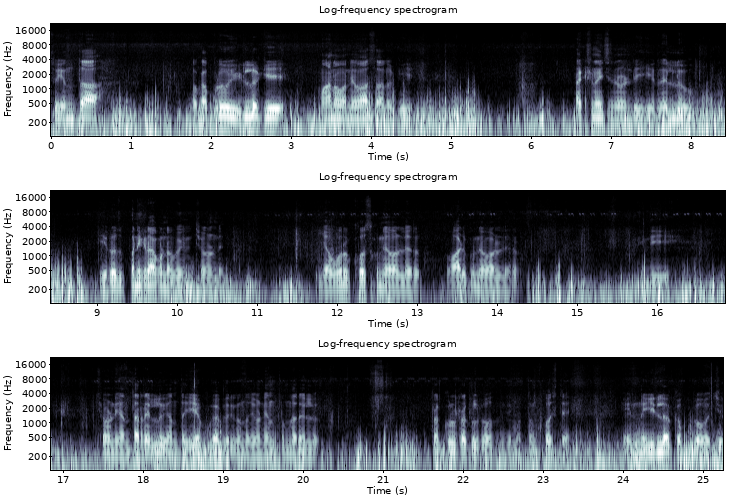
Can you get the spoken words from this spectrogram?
సో ఇంత ఒకప్పుడు ఇళ్ళకి మానవ నివాసాలకి రక్షణ ఇచ్చినటువంటి ఈ రెల్లు ఈరోజు పనికి రాకుండా పోయింది చూడండి. ఎవరు కోసుకునే వాళ్ళు లేరు వాడుకునే వాళ్ళు లేరు. ఇది చూడండి ఎంత రెల్లు ఎంత ఏపుగా పెరిగిందో చూడండి ఎంత ఉందో రెల్లు. ట్రక్కులు ట్రక్కులకు అవుతుంది మొత్తం కోస్తే. ఎన్ని ఇళ్ళు కప్పుకోవచ్చు.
